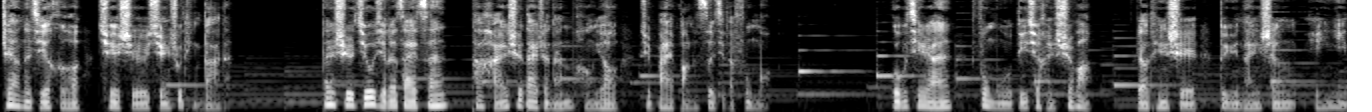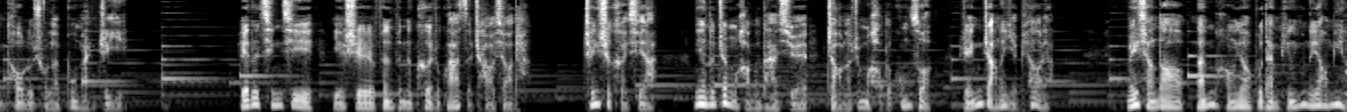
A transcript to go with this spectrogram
这样的结合确实悬殊挺大的。但是纠结了再三，她还是带着男朋友去拜访了自己的父母。果不其然，父母的确很失望。聊天时，对于男生隐隐透露出了不满之意。别的亲戚也是纷纷的嗑着瓜子嘲笑他：“真是可惜啊，念了这么好的大学，找了这么好的工作，人长得也漂亮，没想到男朋友不但平庸的要命，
